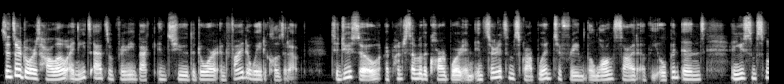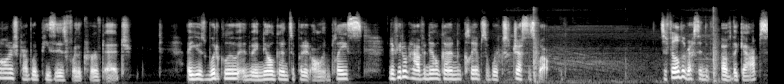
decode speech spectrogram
Since our door is hollow, I need to add some framing back into the door and find a way to close it up. To do so, I punched some of the cardboard and inserted some scrap wood to frame the long side of the open end and used some smaller scrap wood pieces for the curved edge. I used wood glue and my nail gun to put it all in place, and if you don't have a nail gun, clamps works just as well. To fill the rest of the gaps,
